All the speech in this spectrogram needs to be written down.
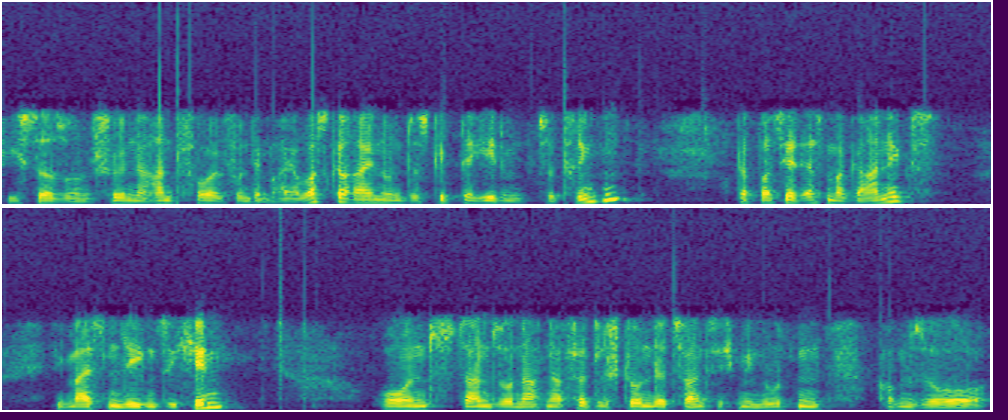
gießt da so eine schöne Handvoll von dem Ayahuasca ein. Und das gibt er jedem zu trinken. Da passiert erstmal gar nichts. Die meisten legen sich hin und dann so nach einer Viertelstunde, 20 Minuten kommen so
